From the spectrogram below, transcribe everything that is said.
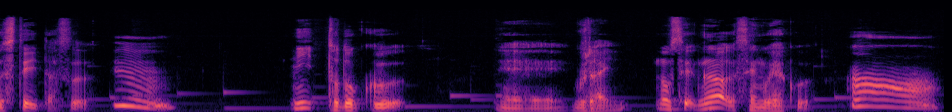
ーステータスうん。に届く、えーぐらいのせが1500。ああ。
